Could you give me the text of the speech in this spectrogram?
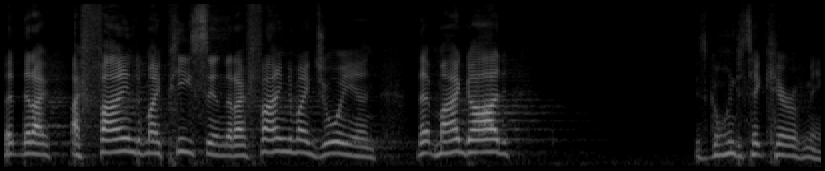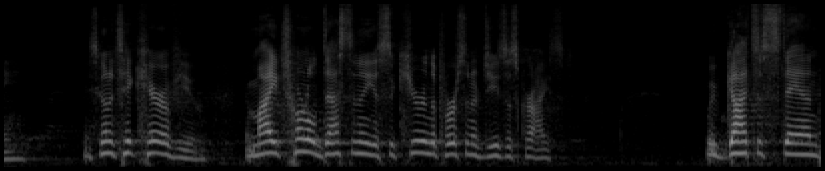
that, that I, I find my peace in, that I find my joy in, that my God is going to take care of me. He's going to take care of you. And my eternal destiny is secure in the person of Jesus Christ. We've got to stand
